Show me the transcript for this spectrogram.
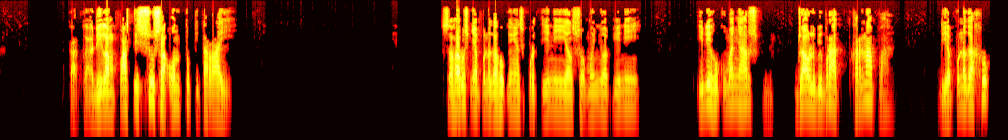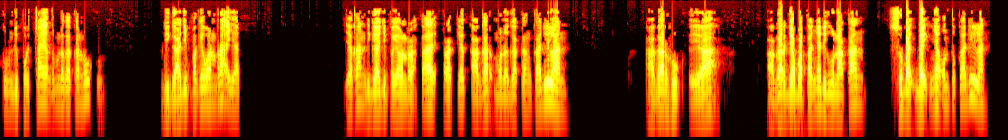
Keadilan pasti susah untuk kita raih. Seharusnya penegak hukum yang seperti ini, yang sok menyuap ini, ini hukumannya harus jauh lebih berat. Karena apa? Dia penegak hukum, dipercaya untuk menegakkan hukum. Digaji pakai uang rakyat. Ya kan, digaji pakai uang rakyat agar menegakkan keadilan. Agar huk ya agar jabatannya digunakan sebaik-baiknya untuk keadilan.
